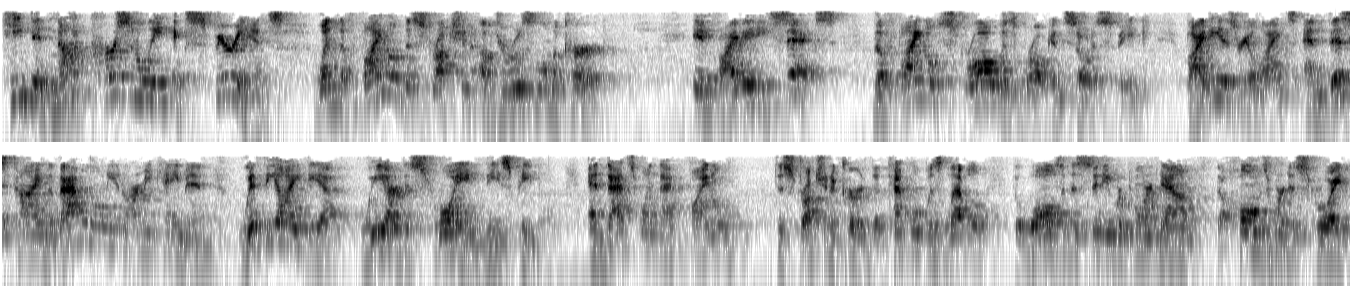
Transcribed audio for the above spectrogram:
he did not personally experience when the final destruction of Jerusalem occurred. In 586, the final straw was broken, so to speak, by the Israelites, and this time the Babylonian army came in with the idea we are destroying these people. And that's when that final destruction occurred. The temple was leveled, the walls of the city were torn down, the homes were destroyed,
